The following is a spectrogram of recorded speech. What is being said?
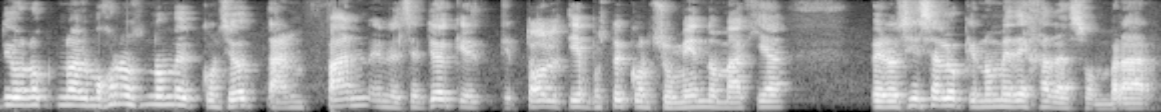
digo, no, no, a lo mejor no, no me considero tan fan en el sentido de que, que todo el tiempo estoy consumiendo magia, pero sí es algo que no me deja de asombrar.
